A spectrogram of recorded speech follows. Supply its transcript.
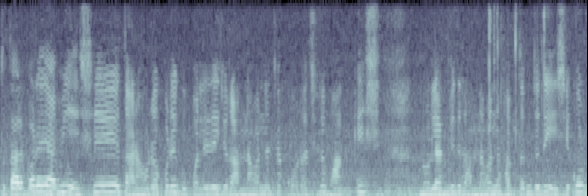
তো তারপরে আমি এসে তাড়াহুড়া করে গোপালের এই যে রান্নাবান্না যা করা ছিল ভাগ্যিস, নইলে আমি যদি রান্নাবান্না ভাবতাম যদি এসে করব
